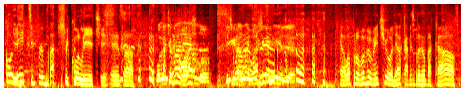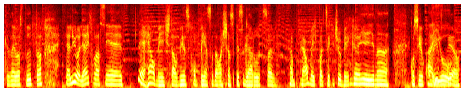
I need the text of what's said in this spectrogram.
Colete por baixo. que colete, é exato. Colete amarelo e gravatinha vermelha. Ela provavelmente ia olhar a camisa pra dentro da calça, aquele negócio tudo e tal. Ela ia olhar e falar assim: é, é realmente, talvez compensa dar uma chance pra esse garoto, sabe? Realmente pode ser que o tio Ben ganhe aí na. consiga Aí convencer o- ela.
